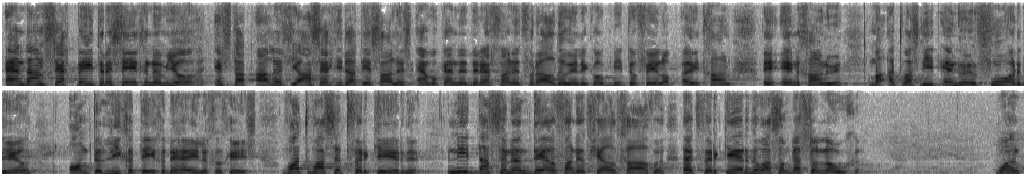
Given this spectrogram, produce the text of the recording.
En dan zegt Petrus tegen hem, joh, is dat alles? Ja, zegt hij, dat is alles. En we kennen de rest van het verhaal, daar wil ik ook niet te veel op uitgaan, eh, ingaan nu. Maar het was niet in hun voordeel om te liegen tegen de Heilige Geest. Wat was het verkeerde? Niet dat ze een deel van het geld gaven. Het verkeerde was omdat ze logen. Want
